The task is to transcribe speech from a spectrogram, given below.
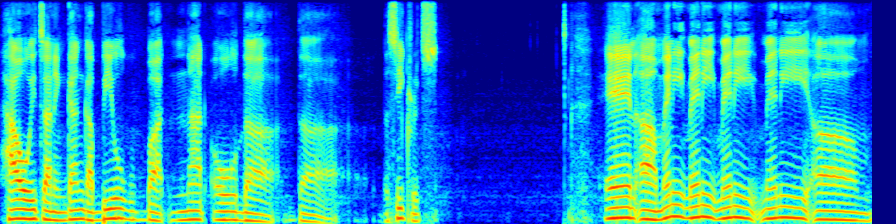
how it's an nganga build, but not all the the the secrets. And uh, many many many many um,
